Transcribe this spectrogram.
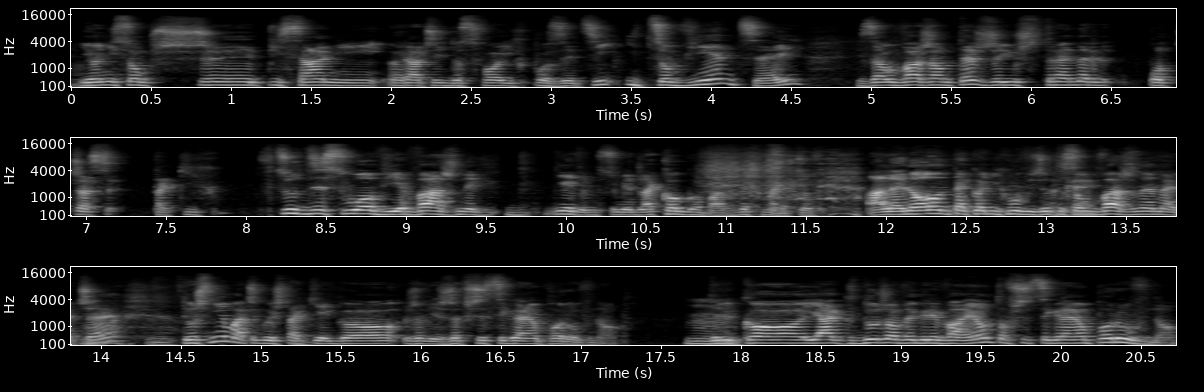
no. I oni są przypisani raczej do swoich pozycji. I co więcej, zauważam też, że już trener podczas takich w cudzysłowie ważnych, nie wiem w sumie dla kogo ważnych meczów, ale no on tak o nich mówi, że to Okej. są ważne mecze, to już nie ma czegoś takiego, że wiesz, że wszyscy grają porówno. Mm. Tylko jak dużo wygrywają, to wszyscy grają porówno.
